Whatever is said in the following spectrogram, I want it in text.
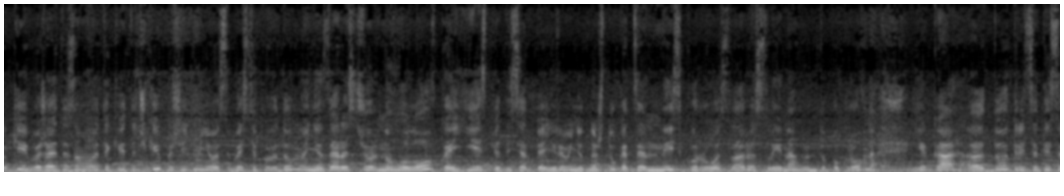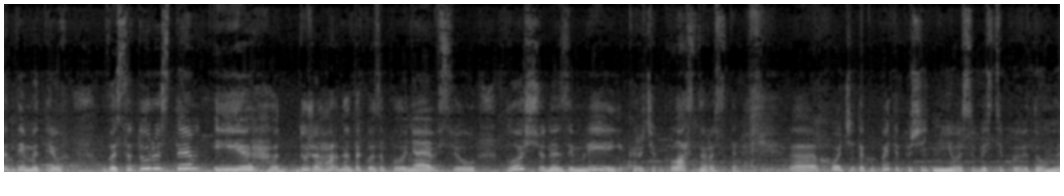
Окей, бажаєте замовити квіточки? Пишіть мені особисті повідомлення. Зараз чорноголовка є 55 гривень одна штука. Це низькоросла рослина, ґрунтопокровна, яка е, до 30 сантиметрів висоту росте і дуже гарно так заполоняє всю площу на землі. І коротше класно росте. Е, Хочете купити? Пишіть мені особисті повідомлення.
